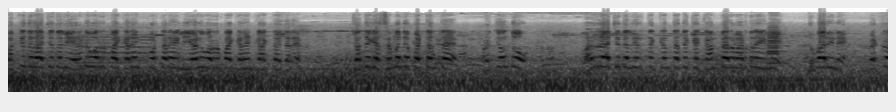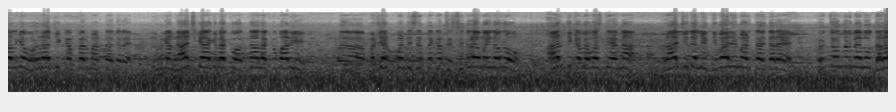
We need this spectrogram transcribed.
ಪಕ್ಕದ ರಾಜ್ಯದಲ್ಲಿ ಎರಡೂವರೆ ರೂಪಾಯಿ ಕರೆಂಟ್ ಕೊಡ್ತಾರೆ, ಇಲ್ಲಿ ಏಳುವರೆ ರೂಪಾಯಿ ಕರೆಂಟ್ ಹಾಕ್ತಾ ಇದ್ದಾರೆ. ಜೊತೆಗೆ ಸಂಬಂಧಪಟ್ಟಂತೆ ಪ್ರತಿಯೊಂದು ಹೊರ ರಾಜ್ಯದಲ್ಲಿ ಇರ್ತಕ್ಕಂಥದ್ದಕ್ಕೆ ಕಂಪೇರ್ ಮಾಡಿದ್ರೆ ಇಲ್ಲಿ ದುಬಾರಿನೇ. ಪೆಟ್ರೋಲ್ಗೆ ಹೊರ ರಾಜ್ಯಕ್ಕೆ ಕಂಪೇರ್ ಮಾಡ್ತಾ ಇದ್ದಾರೆ. ಇವ್ರಿಗೆ ನಾಚಿಕೆ ಆಗಬೇಕು. ಹದಿನಾಲ್ಕು ಬಾರಿ ಬಜೆಟ್ ಮಂಡಿಸಿರ್ತಕ್ಕಂಥ ಸಿದ್ದರಾಮಯ್ಯನವರು ಆರ್ಥಿಕ ವ್ಯವಸ್ಥೆಯನ್ನ ರಾಜ್ಯದಲ್ಲಿ ದಿವಾಳಿ ಮಾಡ್ತಾ ಇದ್ದಾರೆ. ಪ್ರತಿಯೊಂದರ ಮೇಲೂ ದರ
